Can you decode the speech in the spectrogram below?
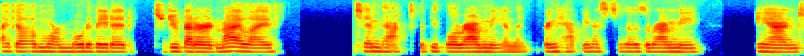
I feel more motivated to do better in my life, to impact the people around me and like bring happiness to those around me. And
